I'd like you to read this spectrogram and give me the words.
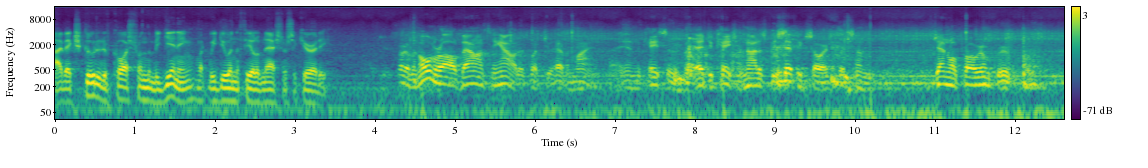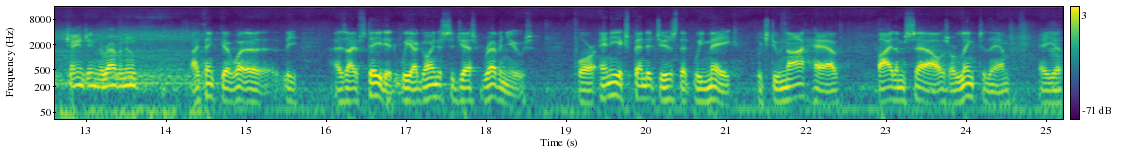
I've excluded, of course, from the beginning what we do in the field of national security. Sort of an overall balancing out is what you have in mind. Uh, in the case of uh, education, not a specific source, but some general program for changing the revenue. I think uh, what, uh, the, as I've stated, we are going to suggest revenues for any expenditures that we make which do not have by themselves or linked to them a, uh,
